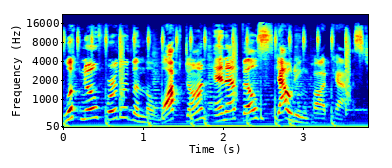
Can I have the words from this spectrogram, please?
look no further than the Locked On NFL Scouting Podcast.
